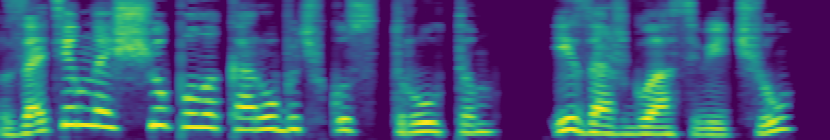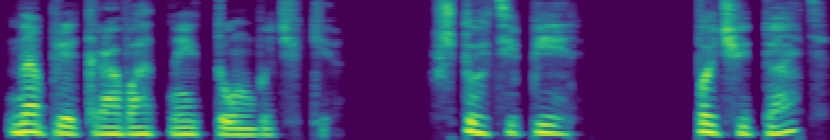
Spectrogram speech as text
Затем нащупала коробочку с трутом и зажгла свечу на прикроватной тумбочке. Что теперь? Почитать?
